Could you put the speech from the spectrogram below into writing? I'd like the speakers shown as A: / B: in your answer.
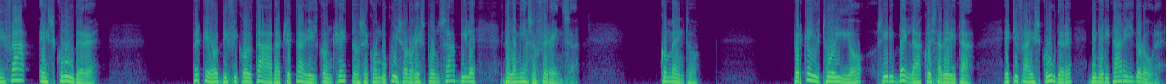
A: ti fa escludere. Perché ho difficoltà ad accettare il concetto secondo cui sono responsabile della mia sofferenza. Commento. Perché il tuo io si ribella a questa verità e ti fa escludere di meritare il dolore.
